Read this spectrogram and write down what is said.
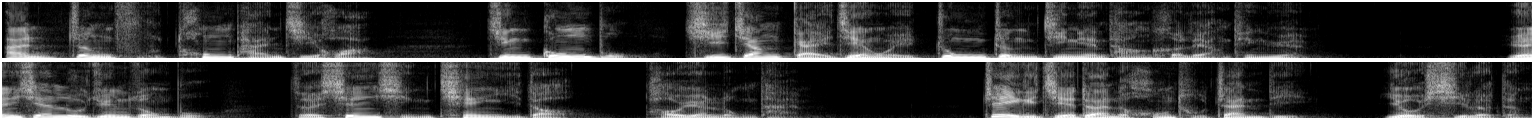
按政府通盘计划，经公布即将改建为中正纪念堂和两厅院。原先陆军总部则先行迁移到。桃园龙潭，这个阶段的红土战地又熄了灯。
